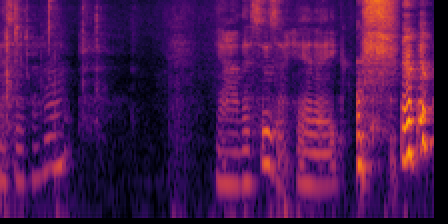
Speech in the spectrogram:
Is it up? Yeah, this is a headache. I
